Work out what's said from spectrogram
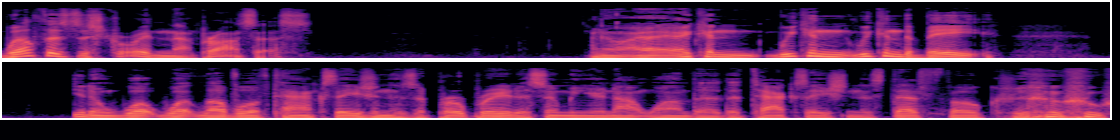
wealth is destroyed in that process. You know, I, I can we can we can debate you know what what level of taxation is appropriate, assuming you're not one of the, the taxation is death folk who,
